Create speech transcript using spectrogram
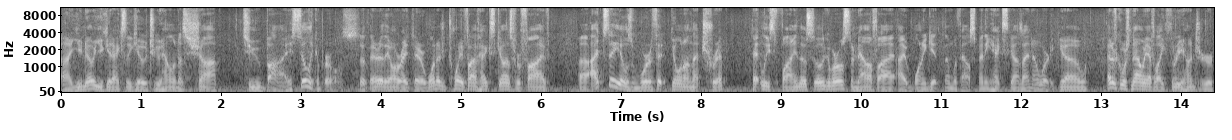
uh, you know you could actually go to Helena's shop to buy silica pearls. So there they are right there, 125 hexagons for 5. Uh, I'd say it was worth it going on that trip to at least find those silica pearls, so now if I, I want to get them without spending hexagons, I know where to go. And of course now we have like 300 or,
